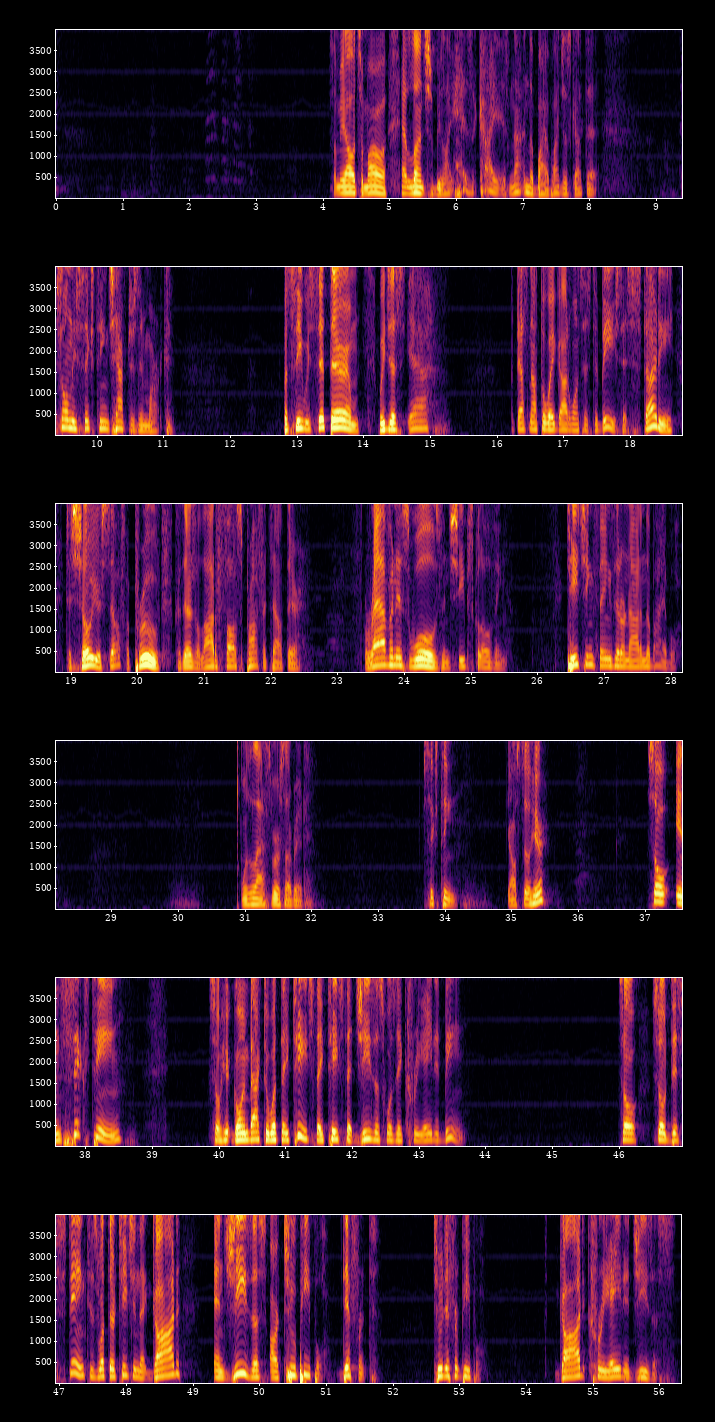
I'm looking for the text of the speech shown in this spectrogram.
Some of y'all tomorrow at lunch will be like, Hezekiah is not in the Bible. I just got that. There's only 16 chapters in Mark. But see, we sit there and we just, yeah, But that's not the way God wants us to be. He says, study to show yourself approved because there's a lot of false prophets out there. Ravenous wolves in sheep's clothing, teaching things that are not in the Bible. What was the last verse I read? 16. Y'all still here? So in 16, so here, going back to what they teach, they teach that Jesus was a created being. So, so distinct is what they're teaching that God and Jesus are two people, different. Two different people. God created Jesus.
